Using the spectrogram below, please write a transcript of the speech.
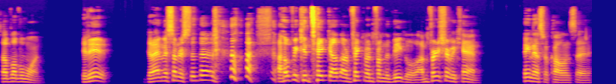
sub-level 1. Did it... Did I misunderstood that? I hope we can take out our Pikmin from the Beagle. I'm pretty sure we can. I think that's what Colin said.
